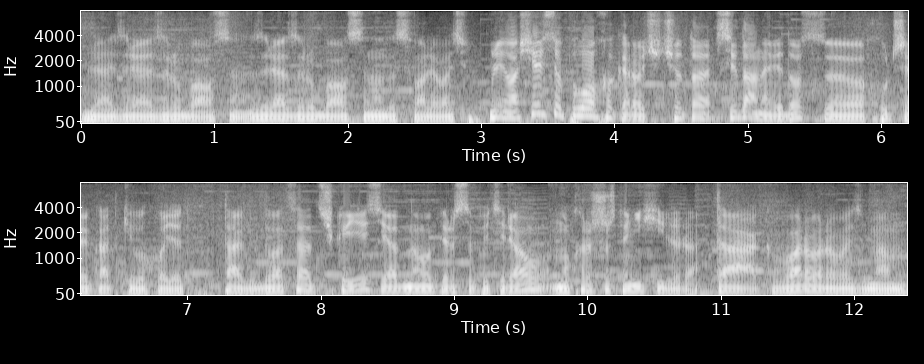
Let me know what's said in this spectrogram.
Бля, зря я зарубался. Зря зарубался, надо сваливать. Блин, вообще все плохо, короче. Что-то всегда на видос э, худшие катки выходят. Так, двадцаточка есть, я одного перса потерял. Но хорошо, что не хиллера. Так, варвара возьмем.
